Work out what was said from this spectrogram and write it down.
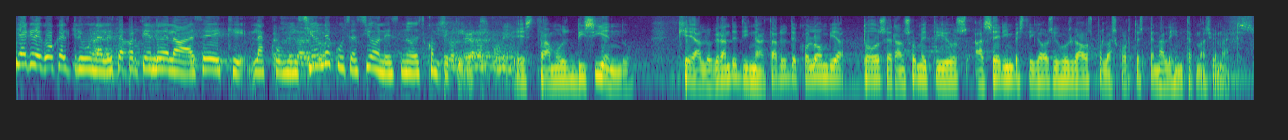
Y agregó que el tribunal está partiendo de la base de que la comisión de acusaciones no es competente. Estamos diciendo que a los grandes dignatarios de Colombia todos serán sometidos a ser investigados y juzgados por las Cortes Penales Internacionales.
